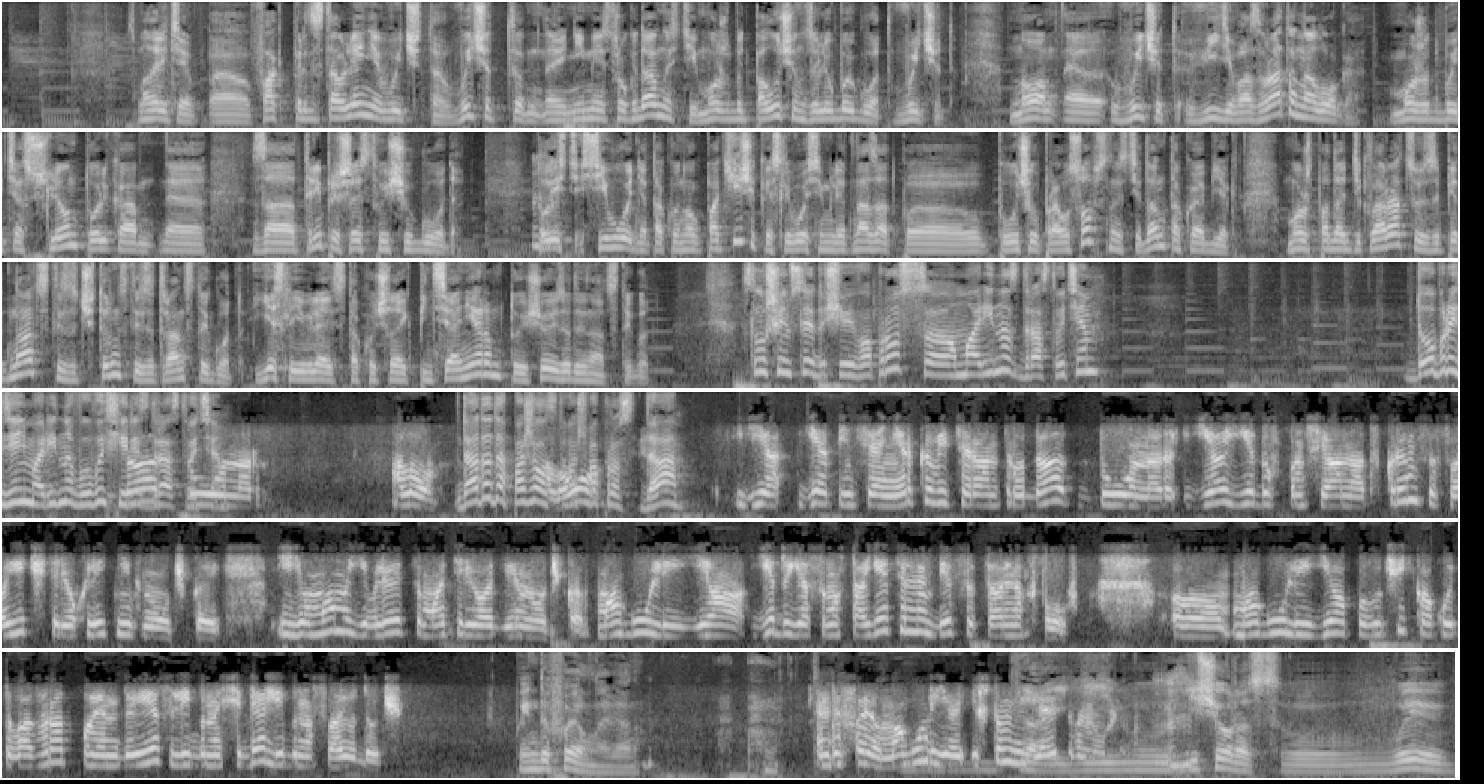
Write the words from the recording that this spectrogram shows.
Смотрите, э, факт предоставления вычета. Вычет э, не имеет срока давности и может быть получен за любой год. Вычет. Но э, вычет в виде возврата налога может быть осуществлен только за три предшествующих года. То есть сегодня такой налогоплательщик, если 8 лет назад по- получил право собственности да, на такой объект, может подать декларацию за 15, за 14, за 13 год. Если является такой человек пенсионером, то еще и за 12 год. Слушаем следующий вопрос. Марина, здравствуйте. Добрый день, Марина, вы в эфире, Да, здравствуйте. донор. Алло. Да-да-да, пожалуйста, Алло. ваш вопрос. Да. Я, я пенсионерка, ветеран труда, донор. Я еду в пансионат в Крым со своей четырехлетней внучкой. Ее мама является матерью-одиночкой. Могу ли я, еду я самостоятельно, без социальных служб, Э, могу ли я получить какой-то возврат по НДС либо на себя, либо на свою дочь? По НДФЛ, наверное. НДФЛ могу ли я, и что мне Да, для этого нужно? еще раз, вы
